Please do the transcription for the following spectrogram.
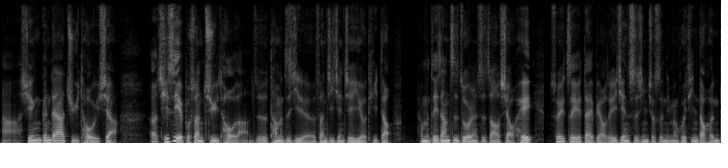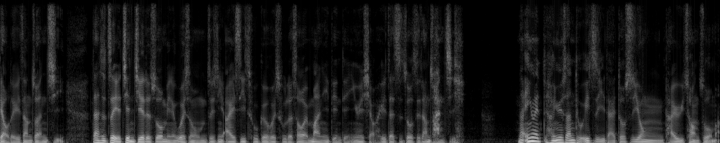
啊，先跟大家剧透一下。呃，其实也不算剧透啦，就是他们自己的专辑简介也有提到，他们这张制作人是找小黑，所以这也代表着一件事情，就是你们会听到很屌的一张专辑。但是这也间接的说明了为什么我们最近 IC 出歌会出的稍微慢一点点，因为小黑在制作这张专辑。那因为横越山土一直以来都是用台语创作嘛，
